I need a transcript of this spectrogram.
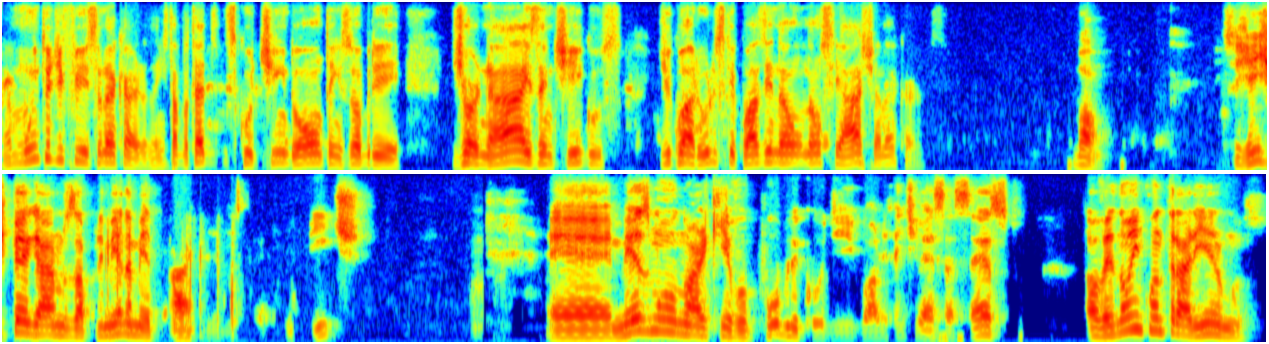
É muito difícil, né, Carlos? A gente estava até discutindo ontem sobre jornais antigos de Guarulhos que quase não, não se acha, né, Carlos? Bom, se a gente pegarmos a primeira metade do século XX, é, mesmo no arquivo público de Guarulhos, se a gente tivesse acesso, talvez não encontraríamos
